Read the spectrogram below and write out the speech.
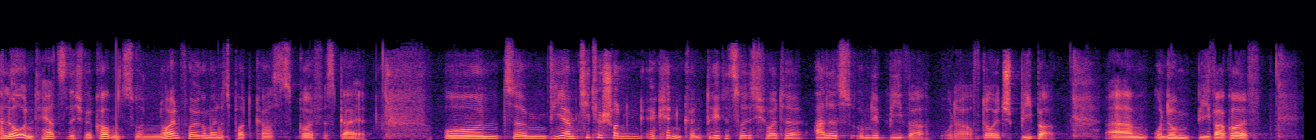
Hallo und herzlich willkommen zur neuen Folge meines Podcasts Golf ist geil. Und ähm, wie ihr am Titel schon erkennen könnt, dreht es sich heute alles um den Beaver oder auf Deutsch Biber ähm, und um Beaver Golf.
